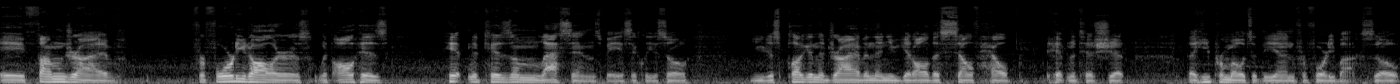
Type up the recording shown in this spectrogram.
a thumb drive for $40 with all his hypnotism lessons, basically. So you just plug in the drive and then you get all this self-help hypnotist shit that he promotes at the end for 40 bucks. So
